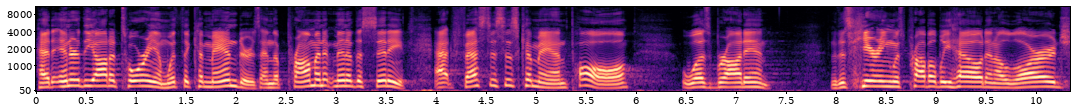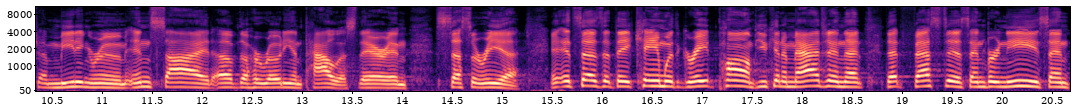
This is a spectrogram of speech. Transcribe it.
had entered the auditorium with the commanders and the prominent men of the city, at Festus's command, Paul was brought in. This hearing was probably held in a large meeting room inside of the Herodian palace there in Caesarea. It says that they came with great pomp. You can imagine that, that Festus and Bernice and,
